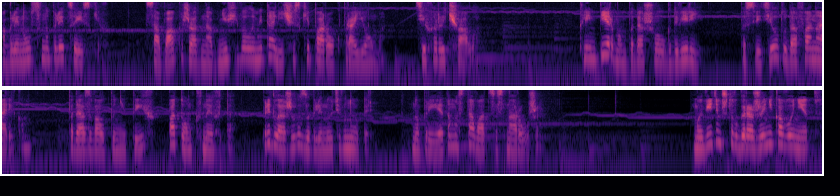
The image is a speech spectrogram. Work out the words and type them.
оглянулся на полицейских. Собака жадно обнюхивала металлический порог проема, тихо рычала. Клим первым подошел к двери, посветил туда фонариком, подозвал понятых, потом Кнехта, предложил заглянуть внутрь, но при этом оставаться снаружи. «Мы видим, что в гараже никого нет».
